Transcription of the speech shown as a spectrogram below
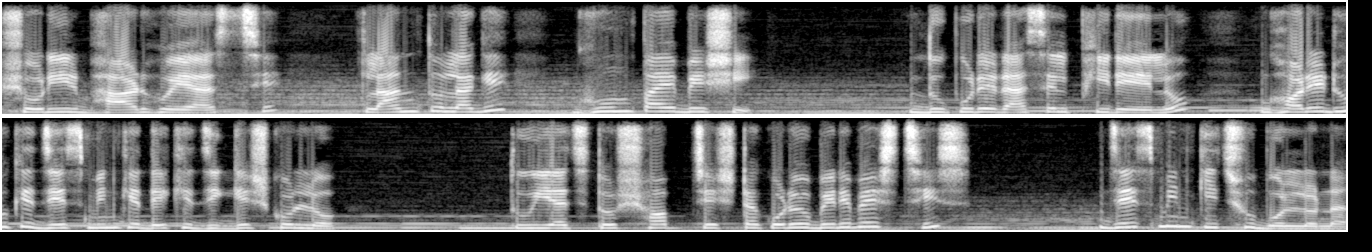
শরীর ভার হয়ে আসছে, ক্লান্ত লাগে, ঘুম পায় বেশি। দুপুরে রাসেল ফিরে এলো, ঘরে ঢুকে জেসমিনকে দেখে জিজ্ঞেস করল, তুই আজ তোর সব চেষ্টা করেও বেড়ে বেসছিস জেসমিন কিছু বলল না।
